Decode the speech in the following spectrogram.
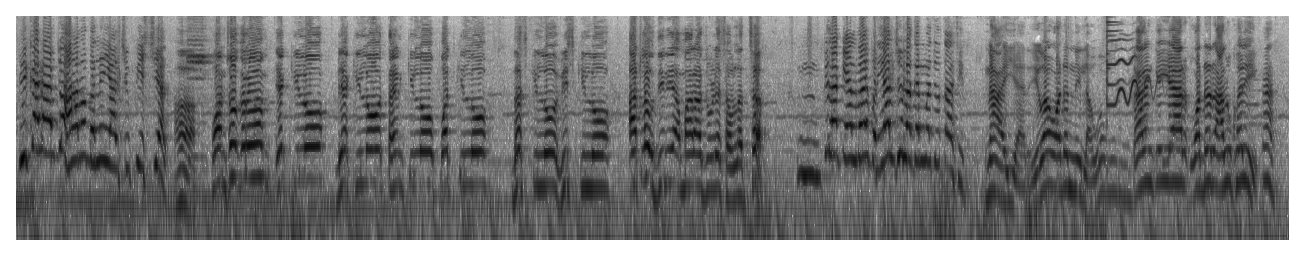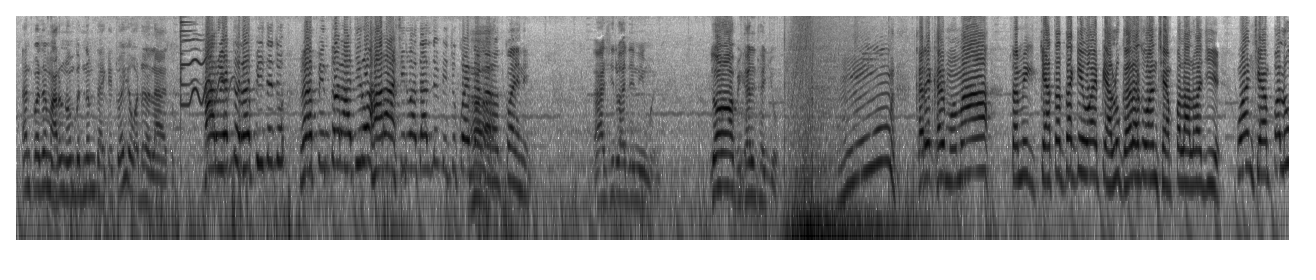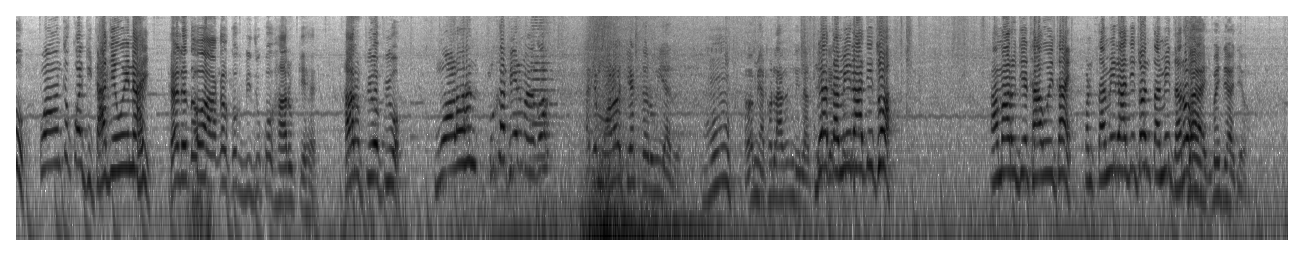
પીકાને આવજો હારો બની આલશું સ્પેશિયલ હા પાંચસો ગ્રામ એક કિલો બે કિલો ત્રણ કિલો પાંચ કિલો દસ કિલો વીસ કિલો આટલા સુધીની અમારા જોડે સવલત છે. પેલા કેલભાઈ ભરિયાલ છું લગનમાં જોતા છે ના યાર એવા ઓર્ડર નહીં લાવું હો. કારણ કે યાર ઓર્ડર આલુ ખરી. હા. અને પછી મારું નામ બદનામ થાય કે ચોઈ ઓર્ડર લાવ્યો તો. હારું એક તો રપી જજો. રપીને તો રાજી રહો હારા આશીર્વાદ આપજો બીજું કોઈ ના કરો કોઈ નહીં. આશીર્વાદ નહીં મળે. જો ભિખારી થઈ ગયો. હમ, ખરેખર મમા તમે કહેતા હતા કે હોય પહેલું ઘર જ વન સેમ્પલ આલવા જઈએ. વન સેમ્પલ હું? વન તો કોઈ કીધા જેવું નહીં. હેડે તો આગળ કોક બીજું કોક સારું કે હે સારું પીઓ પીઓ. મોડો શું કા ફેર માંગો? આજે મોડો ચેક કરવું યાર. હમ, હવે મેઠો લાગે નહીં લાગતો? તમે રાજી છો? અમારું જે થાવું એ થાય. પણ તમે રાજી છો ને તમે ધરો. બસ બસ જવા દેવો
